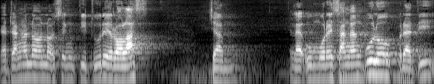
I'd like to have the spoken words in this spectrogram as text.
Kadang ana sing tidure rolas jam. Lek umure sangang puluh berarti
